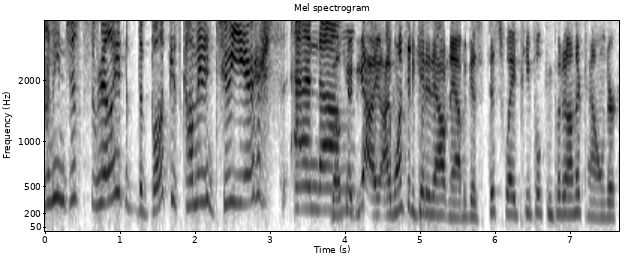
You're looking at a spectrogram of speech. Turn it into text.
I mean, just really, the, the book is coming in two years, and um, okay, yeah, I, I, wanted to get it out now because this way people can put it on their calendar.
